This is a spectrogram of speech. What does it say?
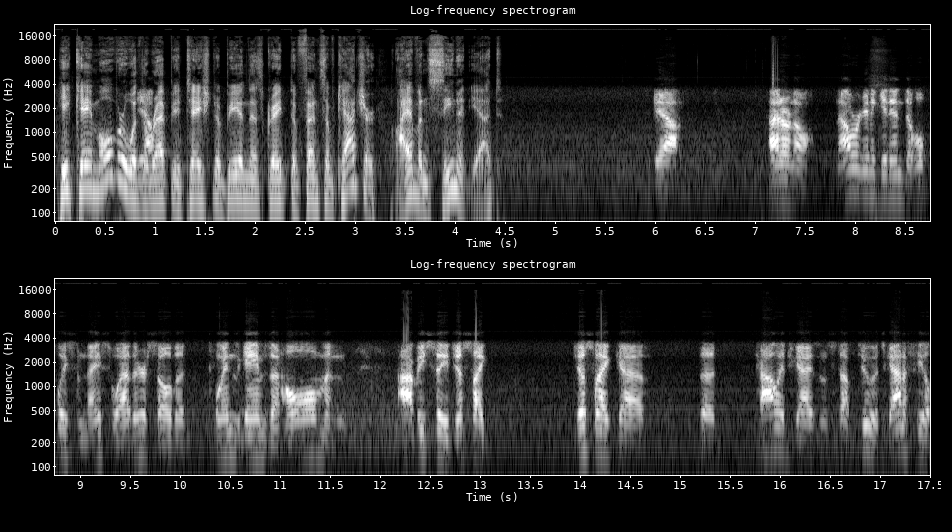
He came over with the reputation of being this great defensive catcher. I haven't seen it yet. Yeah. I don't know. Now we're going to get into hopefully some nice weather. So the Twins games at home, and obviously just like just like uh, the college guys and stuff too. It's got to feel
